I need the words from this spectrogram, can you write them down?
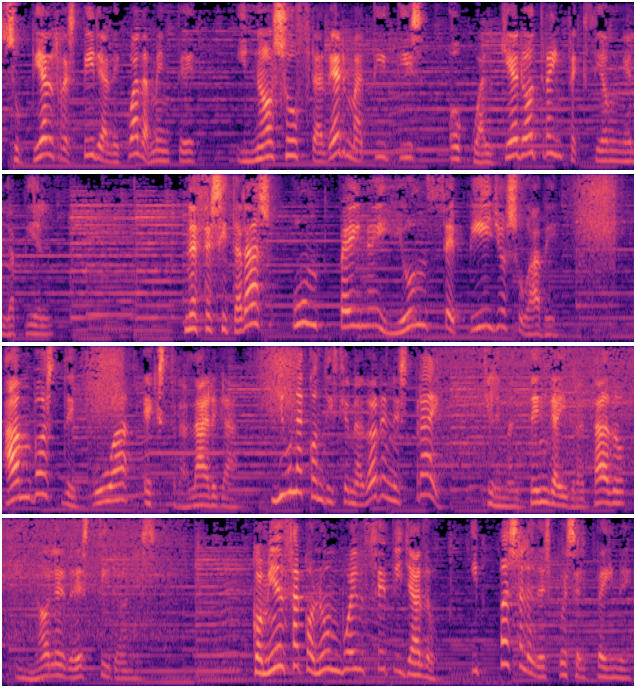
su piel respire adecuadamente y no sufra dermatitis o cualquier otra infección en la piel. Necesitarás un peine y un cepillo suave, ambos de púa extra larga y un acondicionador en spray que le mantenga hidratado y no le des tirones. Comienza con un buen cepillado y pásale después el peine,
